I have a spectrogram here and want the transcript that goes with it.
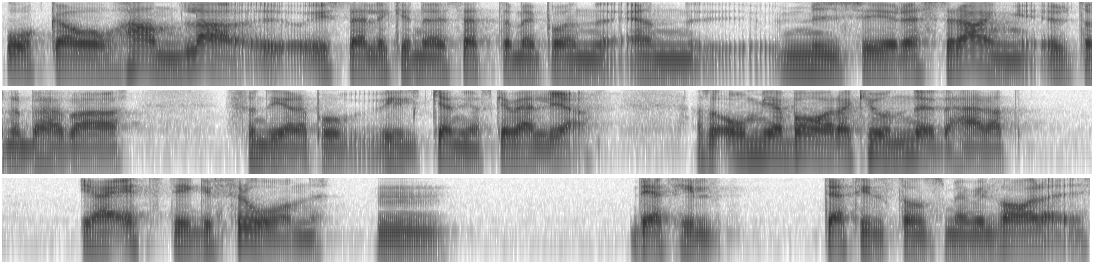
åka och handla och istället kunde sätta mig på en, en mysig restaurang utan att behöva fundera på vilken jag ska välja. Alltså om jag bara kunde det här att jag är ett steg ifrån det, till, det tillstånd som jag vill vara i.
